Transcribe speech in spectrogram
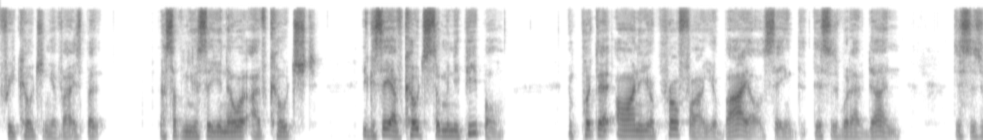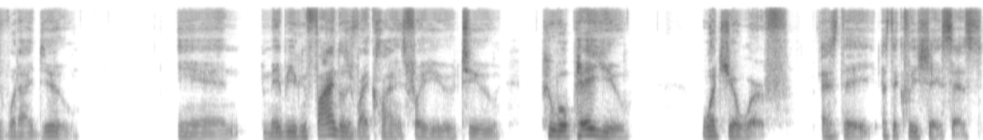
free coaching advice, but that's something you say. You know what? I've coached. You can say I've coached so many people, and put that on your profile, your bio, saying that this is what I've done, this is what I do, and maybe you can find those right clients for you to who will pay you what you're worth as the as the cliche says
